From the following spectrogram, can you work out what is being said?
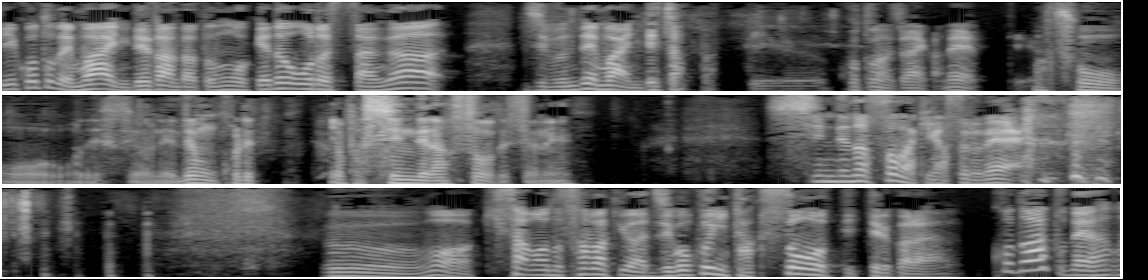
ていうことで前に出たんだと思うけど、オロチさんが自分で前に出ちゃったっていうことなんじゃないかねっていうまあ。そうですよね。でもこれ、やっぱ死んでなさそうですよね。死んでなさそうな気がするね。うん、もう、貴様の裁きは地獄に託そうって言ってるから、この後ね、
